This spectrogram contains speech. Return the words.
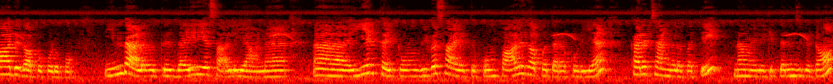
பாதுகாப்பு கொடுக்கும். இந்த அளவுக்கு தைரியசாலியான இயற்கைக்கும் விவசாயத்துக்கும் பாதுகாப்பு தரக்கூடிய கரிச்சான்களை பத்தி நாம இன்னைக்கு தெரிஞ்சுக்கிட்டோம்.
